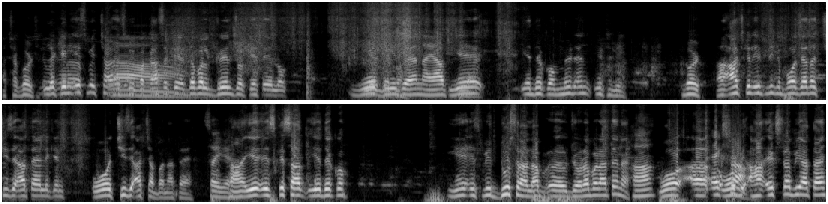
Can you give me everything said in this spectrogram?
अच्छा गुड लेकिन इसमें चार इसमें हाँ। पका सकते हैं डबल ग्रिल जो कहते हैं लोग। ये ये चीज़ जो है नायाब ये ये देखो मिड एंड इटली गुड हाँ, आजकल इडली में बहुत ज़्यादा चीज़ें आता है लेकिन वो चीज़ें अच्छा बनाता है। सही है। हाँ ये इसके साथ ये देखो। ये इसमें दूसरा लब जो रबड़ आता है ना हाँ। वो अ, वो भी हाँ एक्स्ट्रा भी आता है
